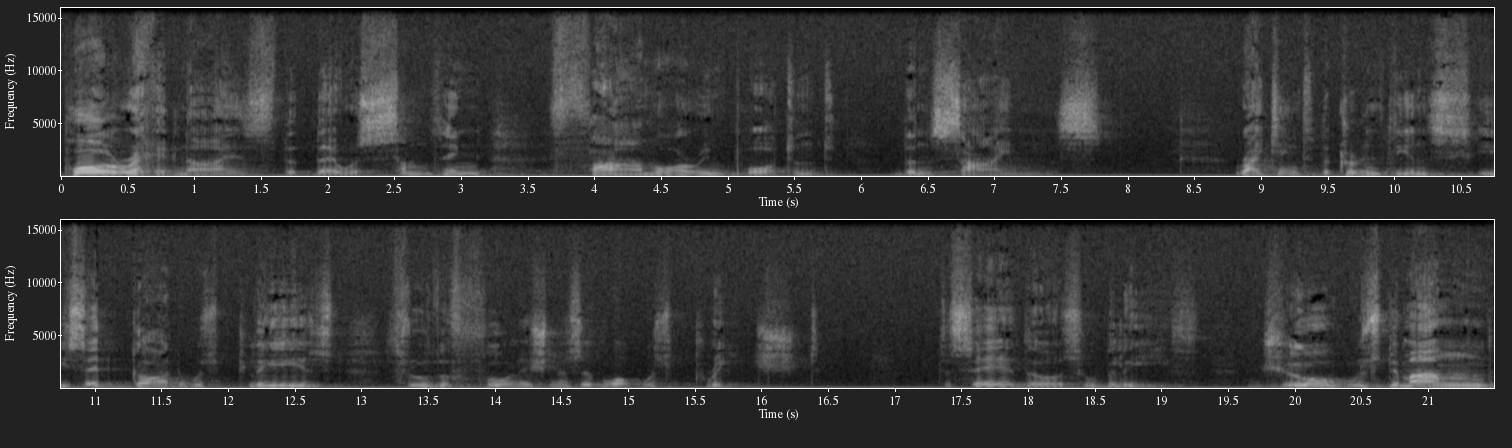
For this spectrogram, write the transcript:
Paul recognized that there was something far more important than signs. Writing to the Corinthians, he said, God was pleased through the foolishness of what was preached to save those who believe. Jews demand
